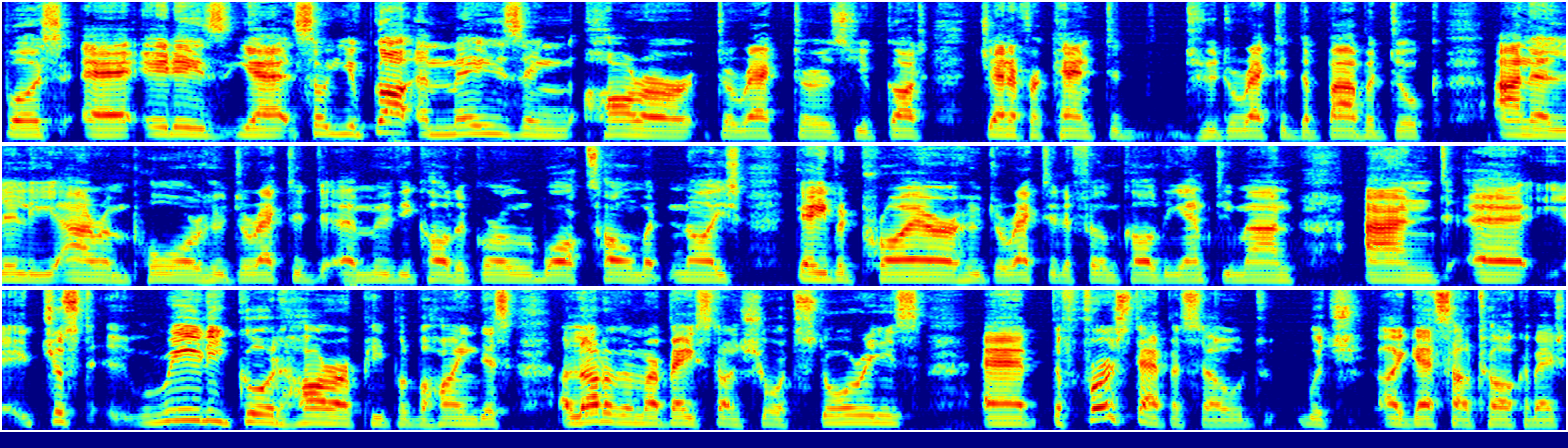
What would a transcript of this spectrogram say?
but uh, it is, yeah. So you've got amazing horror directors. You've got Jennifer Kent, who directed The Babadook, Ana Lily Amirpour, who directed a movie called A Girl Walks Home at Night, David Prior, who directed a film called The Empty Man, and uh, just really good horror people behind this. A lot of them are based on short stories. Uh, the first episode, which I guess I'll talk about,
